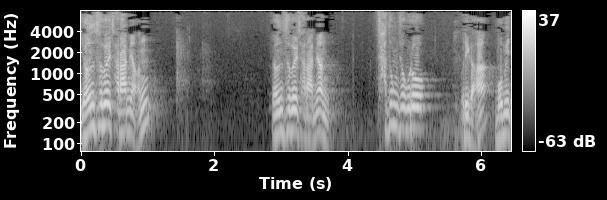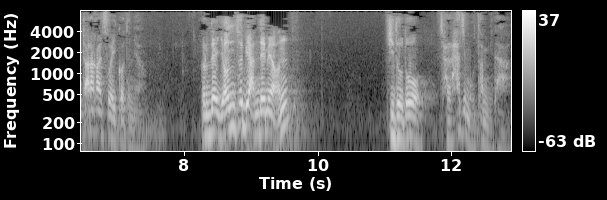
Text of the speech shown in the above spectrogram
연습을 잘하면, 연습을 잘하면 자동적으로 우리가 몸이 따라갈 수가 있거든요. 그런데 연습이 안 되면 기도도 잘 하지 못합니다.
